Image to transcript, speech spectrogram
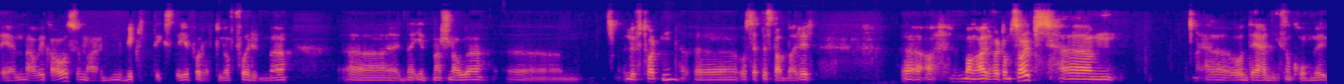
delen av ICAO som er den viktigste i forhold til å forme den internasjonale luftfarten og sette standarder. mange har hørt om SARPS. Eh, og Det er de som kommer,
